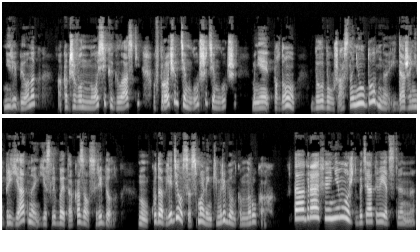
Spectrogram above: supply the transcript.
«Не ребенок? А как же вон носик и глазки? Впрочем, тем лучше, тем лучше. Мне, пардон, было бы ужасно неудобно и даже неприятно, если бы это оказался ребенок. Ну, куда б я делся с маленьким ребенком на руках? Фотография не может быть ответственна.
